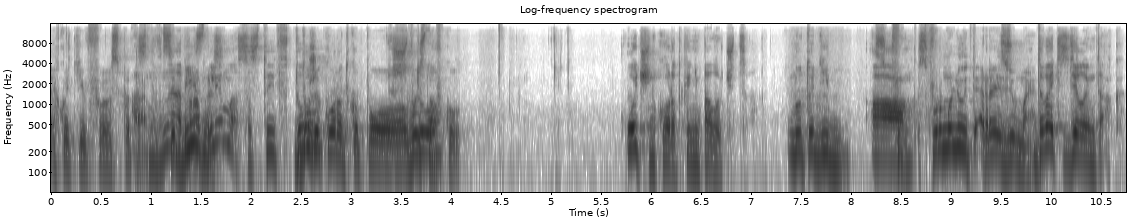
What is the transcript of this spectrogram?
е, хотів е, спитати. Основная це бізнес. проблема состоит в том, Дуже коротко по що- висновку. Очень коротко не получится. Ну тоді А- сф- сформулюйте резюме. Давайте сделаем так.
